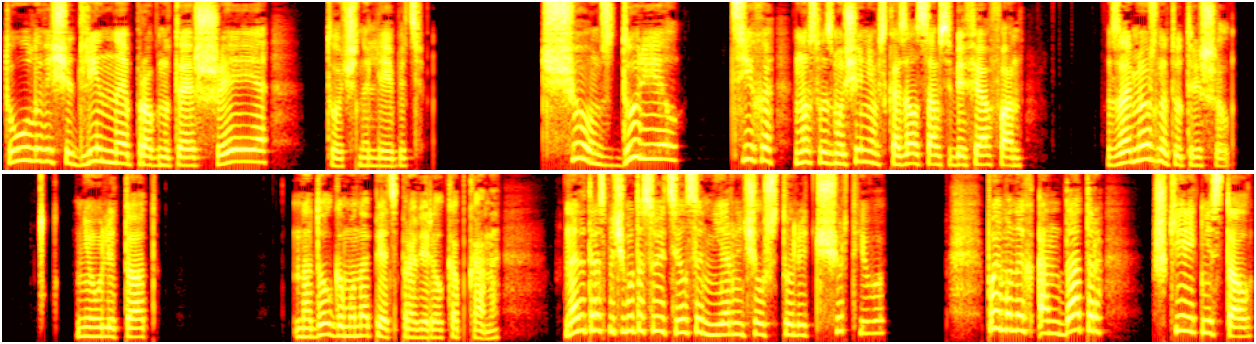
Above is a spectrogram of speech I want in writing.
Туловище, длинная прогнутая шея, точно лебедь. «Чё он сдурел?» — тихо, но с возмущением сказал сам себе Феофан. «Замёрзнуть тут решил?» «Не улетат». Надолго он опять проверил капканы. На этот раз почему-то суетился, нервничал, что ли, черт его. Пойманных андатор шкерить не стал.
